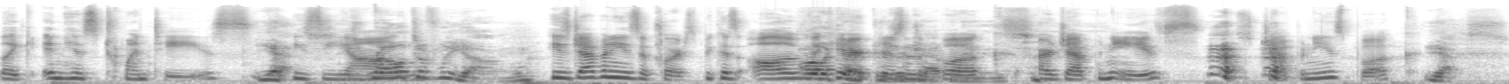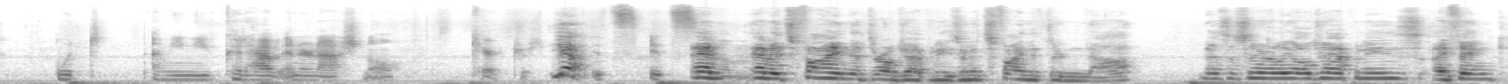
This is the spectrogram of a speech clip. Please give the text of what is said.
like in his twenties. yes he's young. he's relatively young He's Japanese, of course, because all of All the the characters characters, in the Japanese. book are Japanese. it's a Japanese book, yes which I mean, you could have international characters. but Yeah. it's it's and um, and it's fine that they're all Japanese, and it's fine that they're not necessarily all Japanese. I think.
